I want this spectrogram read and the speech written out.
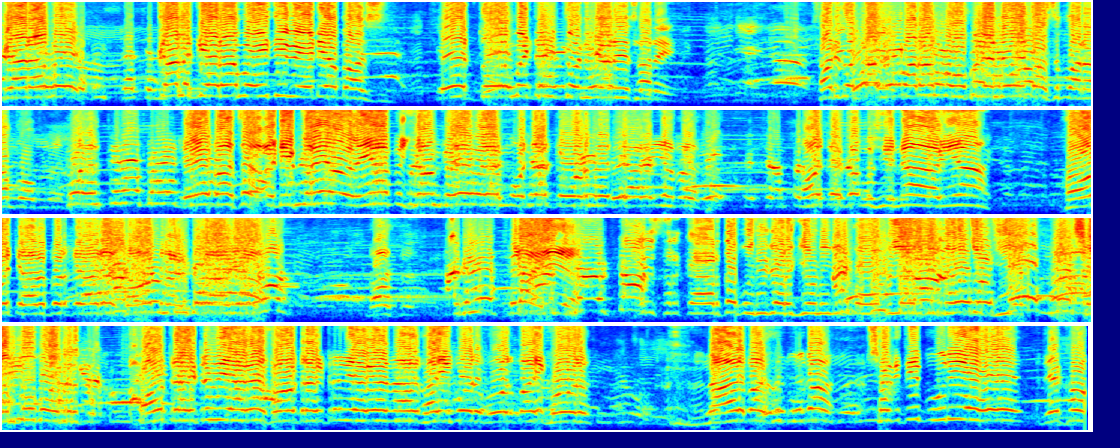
11 ਵਜੇ ਕੱਲ 11 ਵਜੇ ਦੀ ਵੇਟ ਆ ਬਸ। ਇਹ 2 ਮਿੰਟ ਵਿੱਚ ਟੁੱਟ ਜਾਣੇ ਸਾਰੇ। ਸਾਡੇ ਕੋਲ 10 12 ਪੋਪੂਲਰ ਨੇ 10 12 ਪੋਪੂਲਰ ਇਹ ਬਸ ਅੜੀਕਾਂ ਹੀ ਹੋ ਰਹੀਆਂ ਪਿੱਛੋਂ ਕਿਹੜੇ ਵੇਲੇ ਮੋਢਾ ਤੋੜਨੇ ਤੇ ਆ ਰਹੀ ਆ ਬਸ। ਆਹ ਦੇਖੋ ਮਸ਼ੀਨਾਂ ਆ ਗਈਆਂ। ਫੌਜ ਚਾਰ ਪਰ ਤਿਆਰ ਆ ਸੌ ਟਰੈਕਟਰ ਆ ਗਿਆ। ਬਸ ਚੜਾਈ ਆ। ਇਹ ਸਰਕਾਰ ਤਾਂ ਪੂਰੀ ਡਰ ਗਈ ਹੋਣੀ ਵੀ ਪੋਪਲੈਨ ਵੀ ਪਹੁੰਚ ਚੁੱਕੀ ਹੈ ਸ਼ੰਭੂ ਬਾਰਡਰ ਤੇ। ਸੌ ਟਰੈਕਟਰ ਵੀ ਆ ਗਿਆ ਸੌ ਟਰੈਕਟਰ ਵੀ ਆ ਗਿਆ ਨਾਲ 5 4 4x4 ਨਾਲ ਬਸ ਪੂਰਾ ਸ਼ਕਤੀ ਪੂਰੀ ਹੈ ਇਹ ਦੇਖੋ।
